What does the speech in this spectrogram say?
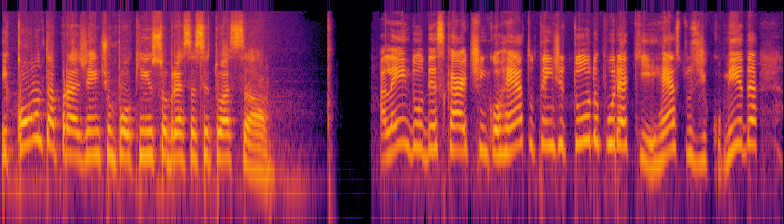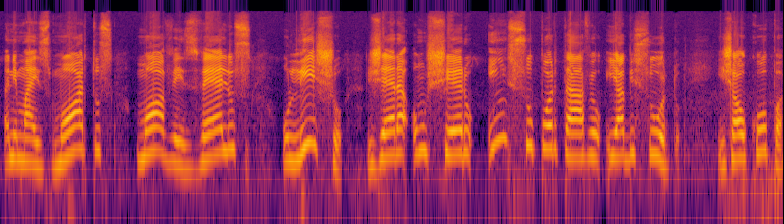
e conta pra gente um pouquinho sobre essa situação. Além do descarte incorreto, tem de tudo por aqui: restos de comida, animais mortos, móveis velhos. O lixo gera um cheiro insuportável e absurdo e já ocupa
